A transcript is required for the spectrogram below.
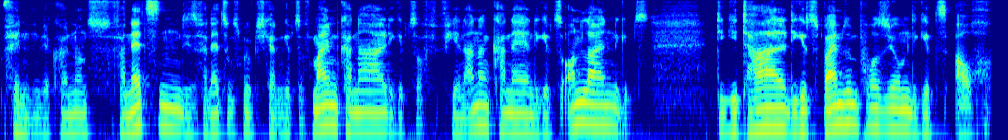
finden. Wir können uns vernetzen. Diese Vernetzungsmöglichkeiten gibt es auf meinem Kanal, die gibt es auf vielen anderen Kanälen, die gibt es online, die gibt es digital, die gibt es beim Symposium, die gibt es auch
